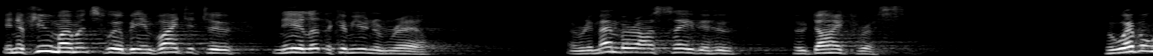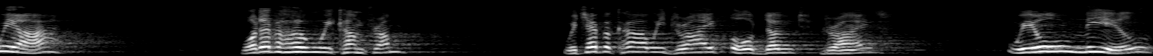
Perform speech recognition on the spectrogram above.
In a few moments, we'll be invited to kneel at the communion rail and remember our Saviour who, who died for us. Whoever we are, whatever home we come from, whichever car we drive or don't drive, we all kneel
